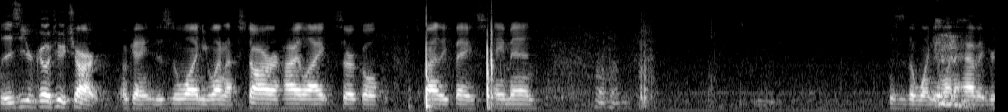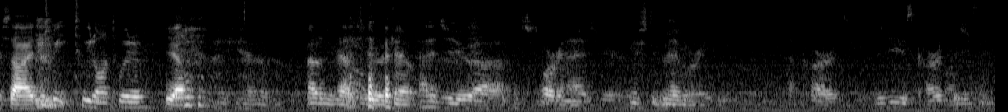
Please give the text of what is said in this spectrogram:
So this is your go-to chart. Okay, this is the one you want to star, highlight, circle, smiley face, amen. This is the one you want to have at your side. tweet, tweet on Twitter. Yeah. I don't even have a Twitter account. How did you uh, organize your Instagram. memory of cards? Did you use cards for these things?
